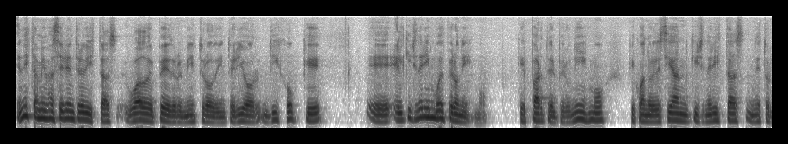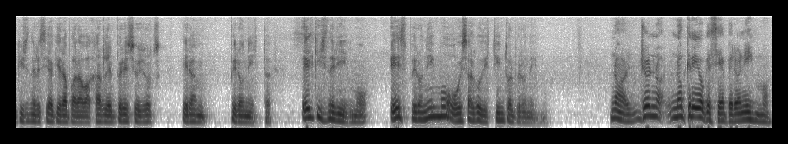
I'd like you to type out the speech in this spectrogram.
En esta misma serie de entrevistas, Guado de Pedro, el ministro de Interior, dijo que eh, el kirchnerismo es peronismo, que es parte del peronismo, que cuando le decían kirchneristas, Néstor Kirchner decía que era para bajarle el precio, ellos eran peronistas. ¿El kirchnerismo es peronismo o es algo distinto al peronismo? No, yo no, no creo que sea peronismo,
